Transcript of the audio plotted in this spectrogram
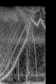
Bye.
